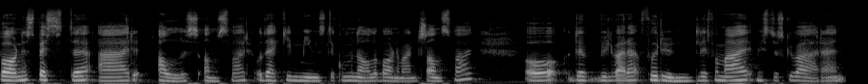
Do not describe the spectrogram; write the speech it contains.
barnets beste er alles ansvar. Og det er ikke minst det kommunale barnevernets ansvar. Og det vil være forunderlig for meg hvis det skulle være en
